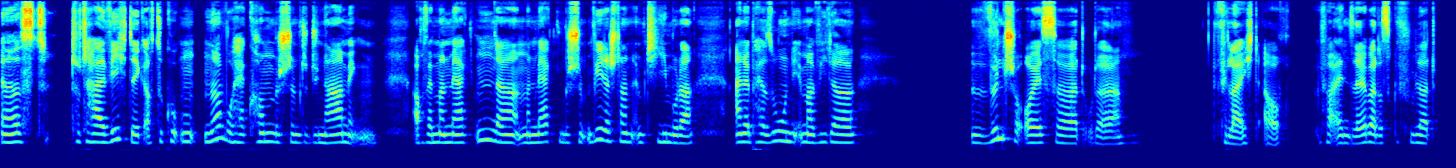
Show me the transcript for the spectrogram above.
ist total wichtig, auch zu gucken, ne, woher kommen bestimmte Dynamiken. Auch wenn man merkt, mh, hm, da, man merkt einen bestimmten Widerstand im Team oder eine Person, die immer wieder Wünsche äußert oder vielleicht auch für einen selber das Gefühl hat,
